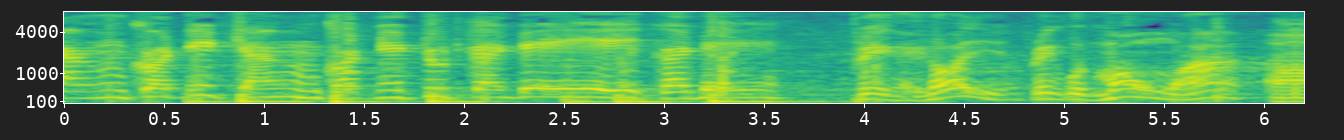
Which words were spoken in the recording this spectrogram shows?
จังกดนี่จังกดนี่จุดกระเดกระเดเพลงไอ้ร้อยเพลงกุนเมาหวะอ๋อ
